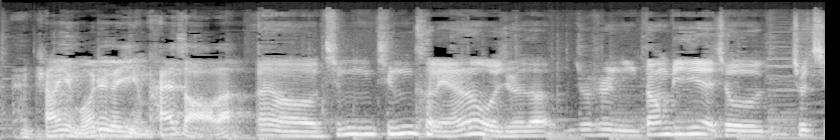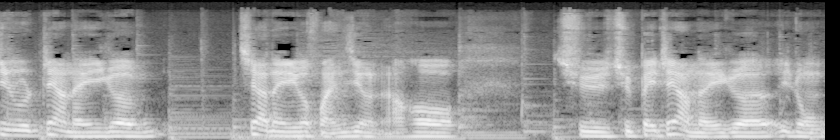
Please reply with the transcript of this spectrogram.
张艺谋这个影拍早了，哎呦，挺挺可怜的，我觉得，就是你刚毕业就就进入这样的一个这样的一个环境，然后去去被这样的一个一种。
